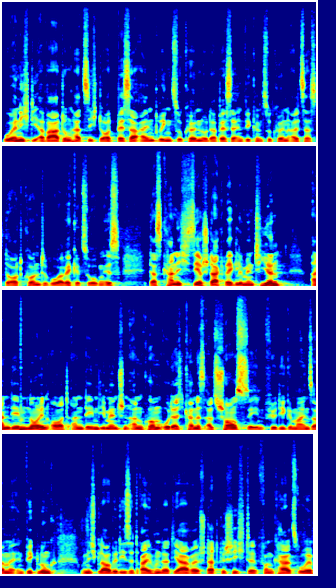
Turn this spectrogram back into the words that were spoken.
wo er nicht die Erwartung hat, sich dort besser einbringen zu können oder besser entwickeln zu können, als er es dort konnte, wo er weggezogen ist. Das kann ich sehr stark reglementieren an dem neuen Ort, an dem die Menschen ankommen, oder ich kann es als Chance sehen für die gemeinsame Entwicklung. Und ich glaube, diese 300 Jahre Stadtgeschichte von Karlsruhe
